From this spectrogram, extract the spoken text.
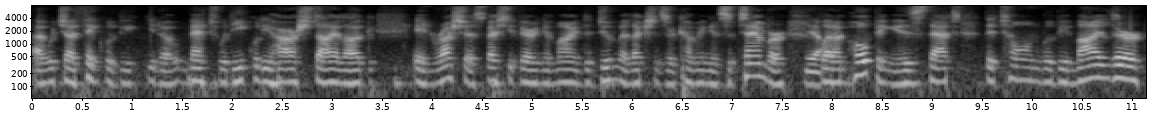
uh, which I think will be, you know, met with equally harsh dialogue in Russia, especially bearing in mind the Duma elections are coming in September. Yeah. What I'm hoping is that the tone will be milder,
